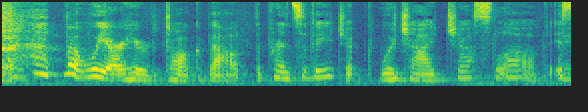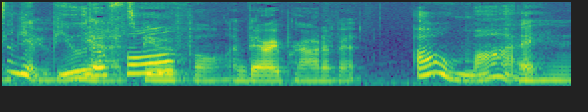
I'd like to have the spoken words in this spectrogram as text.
but we are here to talk about The Prince of Egypt, which I just love. Isn't it beautiful? Yeah, it's beautiful. I'm very proud of it. Oh, my. Mm-hmm.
